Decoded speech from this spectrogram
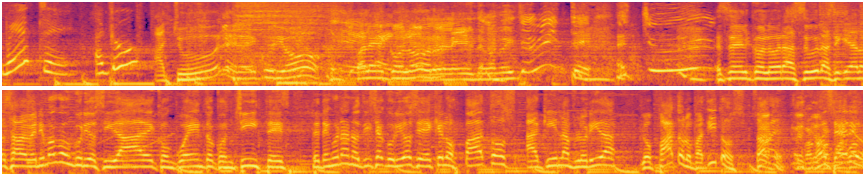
Vete, ayú. achú, le descubrió cuál es el color. Qué lindo cuando dice, viste, achú. Ese es el color azul, así que ya lo sabe. Venimos con curiosidades, con cuentos, con chistes. Te tengo una noticia curiosa y es que los patos aquí en la Florida, los patos, los patitos, ¿sabes? No, en serio.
